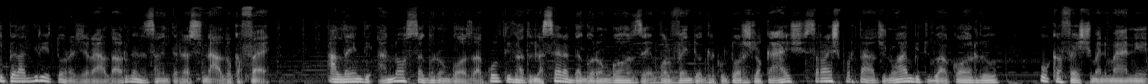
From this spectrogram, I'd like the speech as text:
e pela diretora-geral da Organização Internacional do Café, além de a nossa gorongosa, cultivado na Serra da Gorongosa, envolvendo agricultores locais, serão exportados no âmbito do acordo o café Chimanimani,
